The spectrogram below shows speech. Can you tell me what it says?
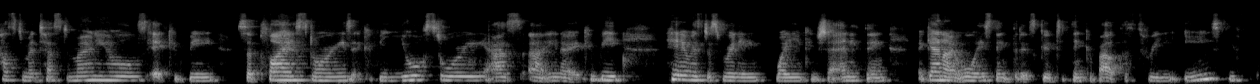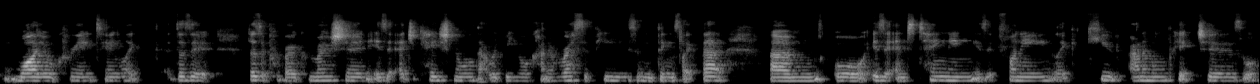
customer testimonials. It could be supplier stories. It could be your story as, uh, you know, it could be here is just really where you can share anything. Again, I always think that it's good to think about the three E's while you're creating like does it does it provoke emotion is it educational that would be your kind of recipes and things like that um, or is it entertaining? Is it funny? Like cute animal pictures or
